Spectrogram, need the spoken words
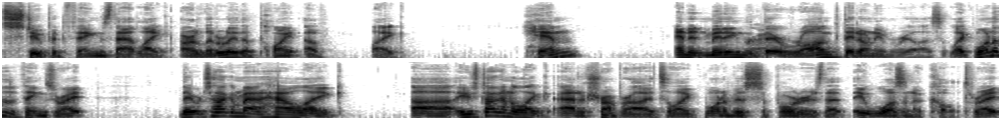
stupid things that like are literally the point of like him and admitting that Right. they're wrong, but they don't even realize it. Like one of the things, right? They were talking about how like uh he was talking to like at a Trump rally to like one of his supporters that it wasn't a cult, right?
